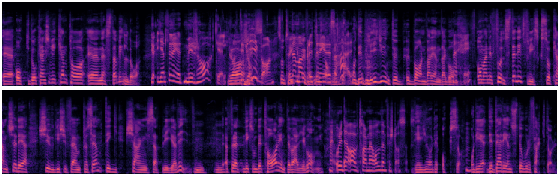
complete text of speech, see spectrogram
Eh, och då kanske vi kan ta eh, nästa bild då. Ja, egentligen är det ett mirakel Ja, att det blir barn Så tänker när man man bryter ner det så här. Och det blir ju inte barn varenda gång. Nej. Om man är fullständigt frisk så kanske det är 20-25-procentig chans att bli gravid. För att liksom, det tar inte varje gång. Nej, och det där avtar med åldern förstås. Också. Det gör det också. Och det, det där är en stor faktor.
